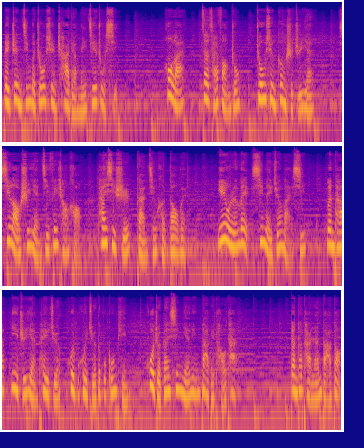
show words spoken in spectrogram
被震惊的周迅差点没接住戏。后来在采访中，周迅更是直言：“奚老师演技非常好，拍戏时感情很到位。”也有人为奚美娟惋惜，问她一直演配角会不会觉得不公平，或者担心年龄大被淘汰。但她坦然答道：“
